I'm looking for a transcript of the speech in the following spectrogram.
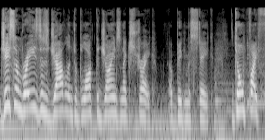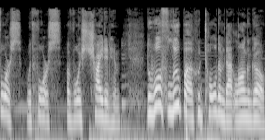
Jason raised his javelin to block the giant's next strike. A big mistake. Don't fight force with force, a voice chided him. The wolf Lupa, who told him that long ago.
